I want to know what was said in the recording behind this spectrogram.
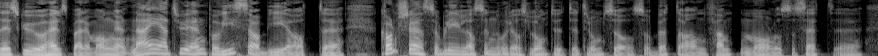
Det skulle jo helst bare mangle. Nei, jeg tror en på visa blir at uh, kanskje så blir Lasse Nordås lånt ut til Tromsø, og så bøtter han 15 mål, og så sitter uh,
